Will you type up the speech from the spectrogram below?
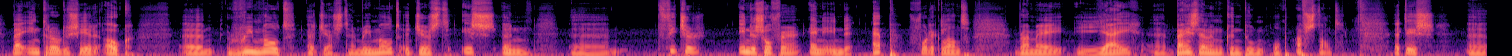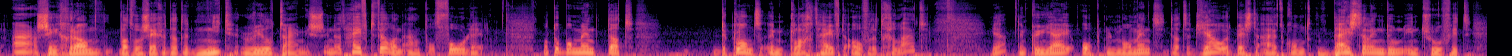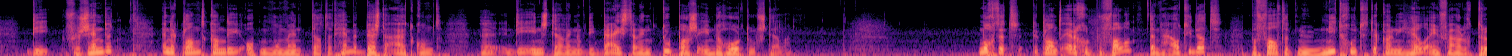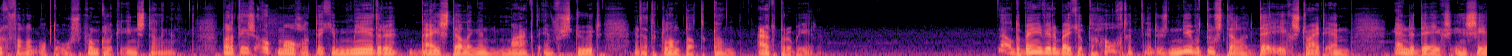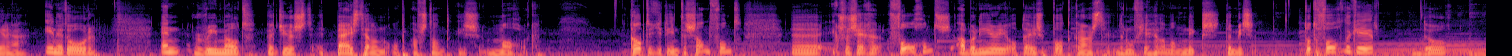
Wij introduceren ook uh, Remote Adjust. En Remote Adjust is een uh, feature in de software en in de app voor de klant waarmee jij uh, bijstellingen kunt doen op afstand. Het is uh, asynchroon, wat wil zeggen dat het niet real-time is. En dat heeft wel een aantal voordelen. Want op het moment dat de klant een klacht heeft over het geluid, ja, dan kun jij op een moment dat het jou het beste uitkomt een bijstelling doen in TrueFit, die verzenden. En de klant kan die op het moment dat het hem het beste uitkomt, uh, die instelling of die bijstelling toepassen in de hoortoestellen. Mocht het de klant erg goed bevallen, dan houdt hij dat. Bevalt het nu niet goed, dan kan hij heel eenvoudig terugvallen op de oorspronkelijke instellingen. Maar het is ook mogelijk dat je meerdere bijstellingen maakt en verstuurt en dat de klant dat kan uitproberen. Nou, dan ben je weer een beetje op de hoogte. Dus nieuwe toestellen, DX Stride M en de DX Insera in het oren. En remote adjust, het bijstellen op afstand is mogelijk. Ik hoop dat je het interessant vond. Uh, ik zou zeggen, volg ons, abonneer je op deze podcast dan hoef je helemaal niks te missen. Tot de volgende keer. Doei.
